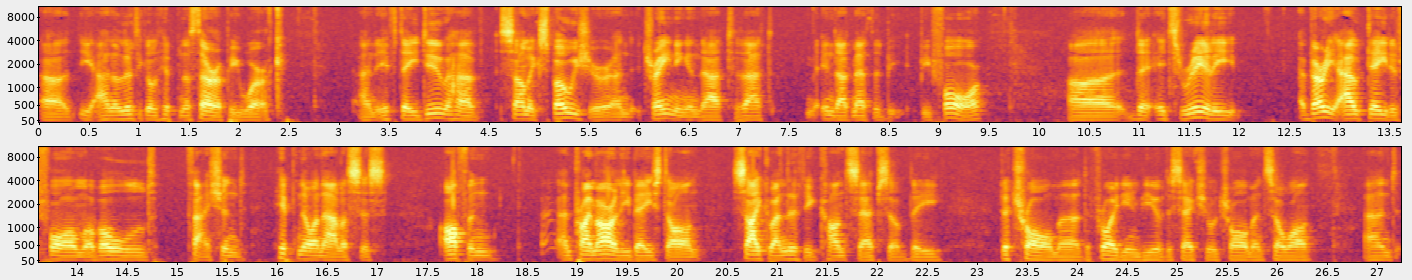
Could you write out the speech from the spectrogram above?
uh, the analytical hypnotherapy work. And if they do have some exposure and training in that to that in that method be, before, uh, the, it's really a very outdated form of old-fashioned hypnoanalysis, often and primarily based on psychoanalytic concepts of the the trauma, the Freudian view of the sexual trauma, and so on. And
